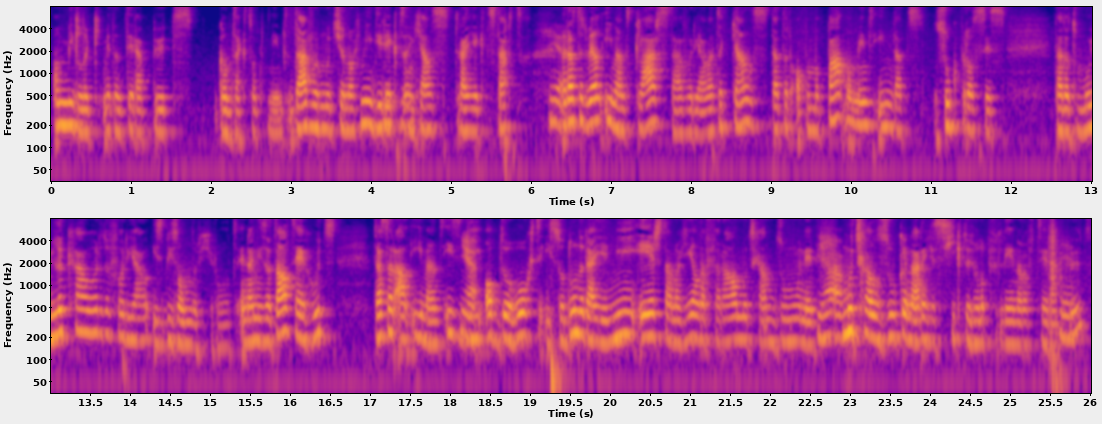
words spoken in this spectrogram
onmiddellijk met een therapeut contact opneemt. Daarvoor moet je nog niet direct Mhm. een gans traject starten. Ja. Maar dat er wel iemand klaar staat voor jou. Want de kans dat er op een bepaald moment in dat zoekproces dat het moeilijk gaat worden voor jou, is bijzonder groot. En dan is het altijd goed dat er al iemand is Ja. die op de hoogte is. Zodoende dat je niet eerst dan nog heel dat verhaal moet gaan doen en Ja. moet gaan zoeken naar een geschikte hulpverlener of therapeut.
